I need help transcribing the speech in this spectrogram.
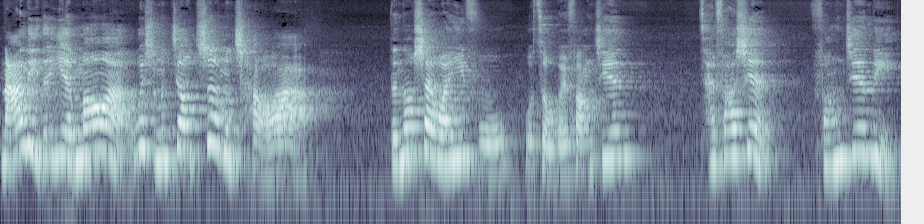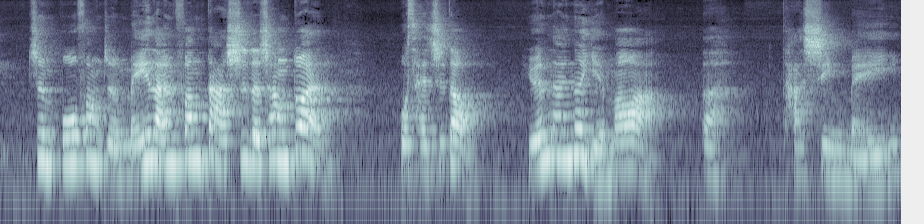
哪里的野猫啊？为什么叫这么吵啊？”等到晒完衣服，我走回房间，才发现房间里正播放着梅兰芳大师的唱段，我才知道。原来那野猫啊，呃，它姓梅，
